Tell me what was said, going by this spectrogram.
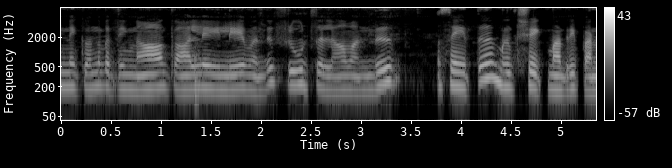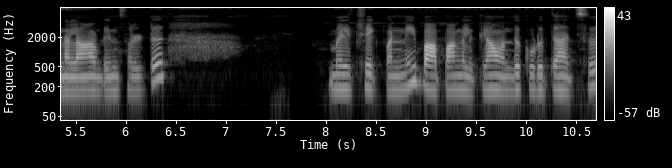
இன்றைக்கி வந்து பார்த்திங்கன்னா காலையிலே வந்து ஃப்ரூட்ஸ் எல்லாம் வந்து சேர்த்து மில்க் ஷேக் மாதிரி பண்ணலாம் அப்படின்னு சொல்லிட்டு மில்க் ஷேக் பண்ணி பாப்பாங்களுக்கெலாம் வந்து கொடுத்தாச்சு.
